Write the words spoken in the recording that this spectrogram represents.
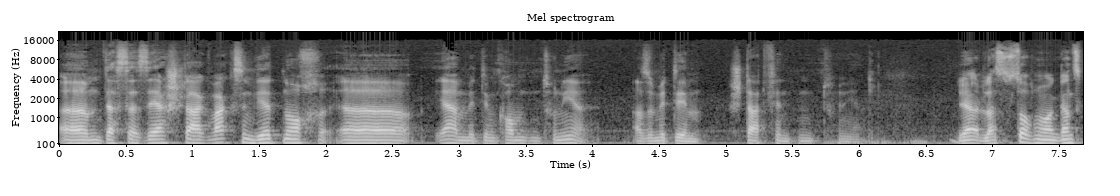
ähm, dass das sehr stark wachsen wird noch, äh, ja, mit dem kommenden Turnier. Also mit dem stattfindenden Turnier. Ja, lass uns doch noch mal ganz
